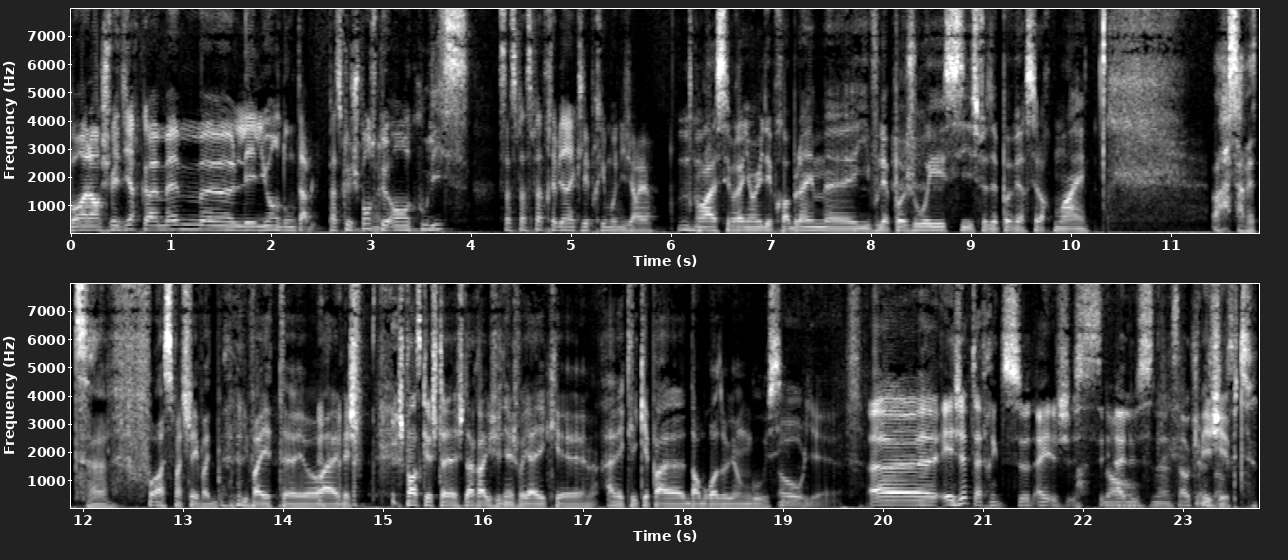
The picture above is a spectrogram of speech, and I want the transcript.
Bon alors je vais dire quand même euh, les lions indomptables parce que je pense Ouais. qu'en coulisses ça se passe pas très bien avec les primes au Nigeria. Mhm. Ouais, c'est vrai, ils ont eu des problèmes. euh, ils voulaient pas jouer s'ils se faisaient pas verser leur moyen. Ah, ça va être. euh, oh, ce match-là, il va être. Il va être. euh, ouais, mais je, je pense que je te- je suis d'accord avec Julien. Je vais y aller avec, euh, avec l'équipe d'Ambroise Oyongo aussi. Oh yeah. Euh, Égypte, Afrique du Sud. Hey, je- c'est Non. hallucinant. Ça a aucun sens. Égypte.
